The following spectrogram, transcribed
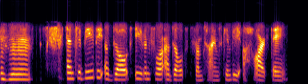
Mhm. And to be the adult, even for adults, sometimes can be a hard thing.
